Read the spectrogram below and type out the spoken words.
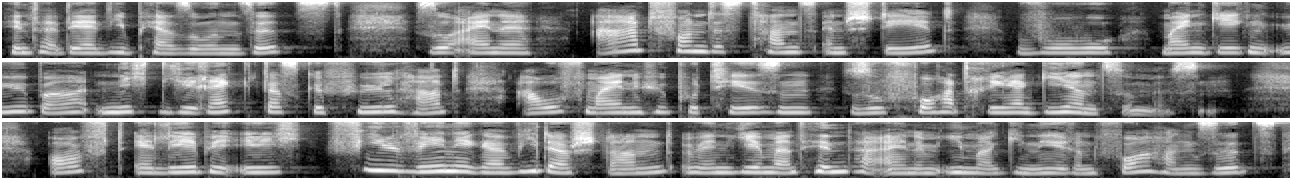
hinter der die Person sitzt, so eine Art von Distanz entsteht, wo mein Gegenüber nicht direkt das Gefühl hat, auf meine Hypothesen sofort reagieren zu müssen. Oft erlebe ich viel weniger Widerstand, wenn jemand hinter einem imaginären Vorhang sitzt,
